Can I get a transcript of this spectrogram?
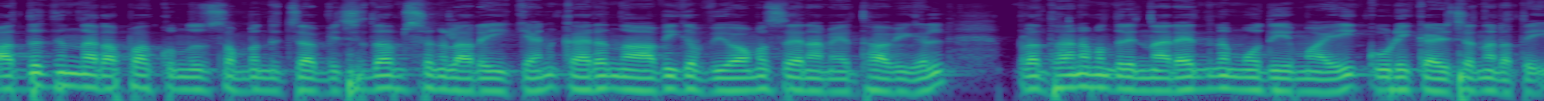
പദ്ധതി നടപ്പാക്കുന്നത് സംബന്ധിച്ച വിശദാംശങ്ങൾ അറിയിക്കാൻ കരനാവിക വ്യോമസേന മേധാവികൾ പ്രധാനമന്ത്രി നരേന്ദ്രമോദിയുമായി കൂടിക്കാഴ്ച നടത്തി.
